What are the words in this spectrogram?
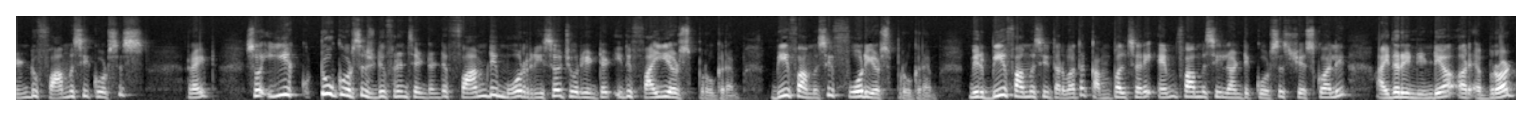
రెండు ఫార్మసీ కోర్సెస్ రైట్ సో ఈ టూ కోర్సెస్ డిఫరెన్స్ ఏంటంటే Pharm D more research oriented ఇది five years programme B pharmacy four years programme మీరు బీ ఫార్మసీ తర్వాత కంపల్సరీ ఎం ఫార్మసీ లాంటి కోర్సెస్ చేసుకోవాలి either in India or abroad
